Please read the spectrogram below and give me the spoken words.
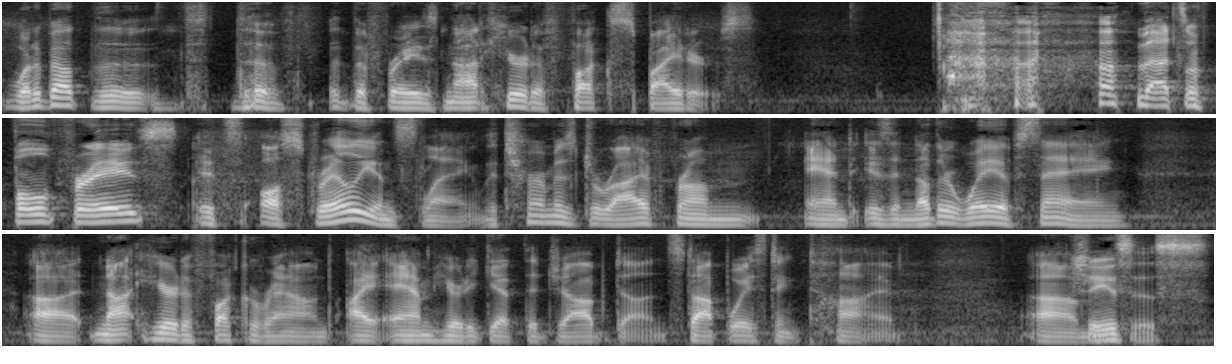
What about the the the phrase "not here to fuck spiders"? That's a full phrase. It's Australian slang. The term is derived from and is another way of saying uh, "not here to fuck around. I am here to get the job done. Stop wasting time." Jesus.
